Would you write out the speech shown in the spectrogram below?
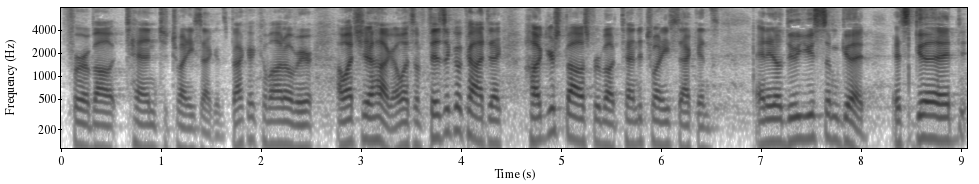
for about 10 to 20 seconds. Becca, come on over here. I want you to hug. I want some physical contact. Hug your spouse for about 10 to 20 seconds and it'll do you some good. It's good.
